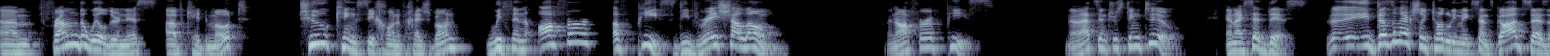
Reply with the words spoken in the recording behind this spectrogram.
um, from the wilderness of Kedmot to King Sichon of Heshbon with an offer of peace, divrei shalom, an offer of peace. Now that's interesting too. And I said this, it doesn't actually totally make sense. God says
